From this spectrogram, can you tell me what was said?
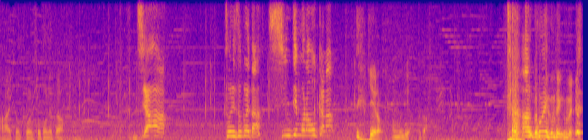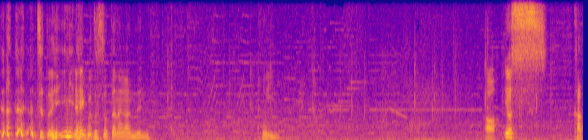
相手の通り損ねたじゃあ取り損ねた死んでもらおうかな消えろあ無理やったかあ、ごめんごめんごめん。ちょっと意味ないことしとったな、完全に。コイン。あ。よし。か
